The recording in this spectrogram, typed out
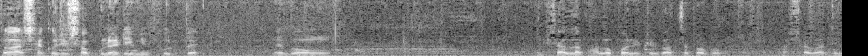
তো আশা করি সবগুলা ডিমই ফুটবে এবং ইনশাল্লাহ ভালো কোয়ালিটির বাচ্চা পাবো। আশাবাদী।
